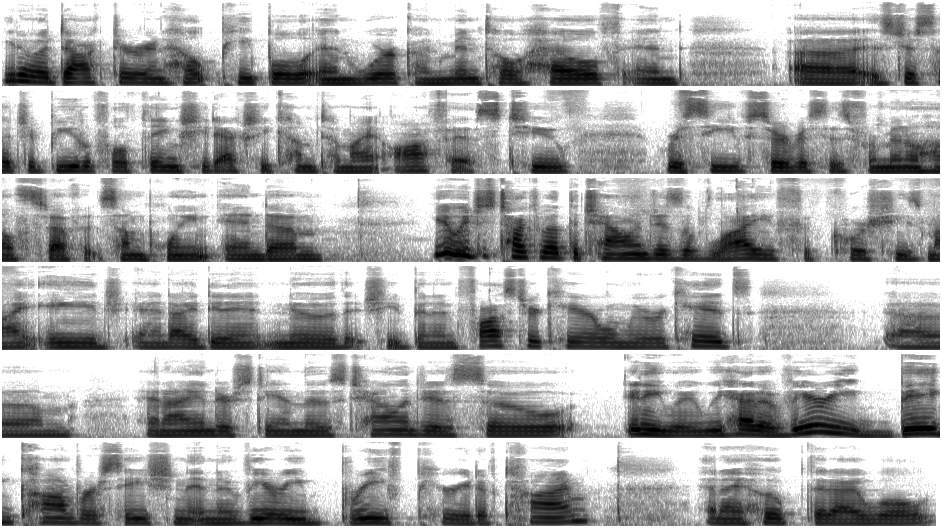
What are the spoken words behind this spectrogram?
you know a doctor and help people and work on mental health and uh, is just such a beautiful thing. She'd actually come to my office to receive services for mental health stuff at some point. And um, you know we just talked about the challenges of life. Of course she's my age and i didn't know that she'd been in foster care when we were kids. Um, and i understand those challenges. So anyway, we had a very big conversation in a very brief period of time. And I hope that I will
